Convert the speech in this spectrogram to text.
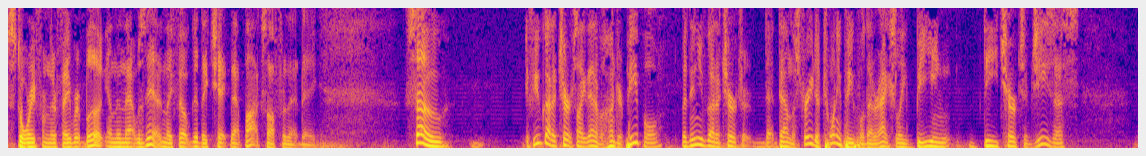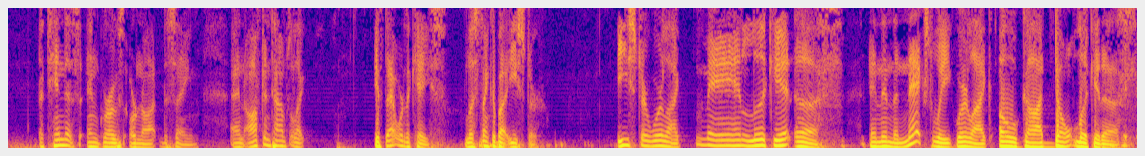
story from their favorite book, and then that was it. And they felt good. They checked that box off for that day. So, if you've got a church like that of 100 people, but then you've got a church down the street of 20 people that are actually being the church of Jesus, attendance and growth are not the same. And oftentimes, like, if that were the case, let's think about Easter. Easter, we're like, man, look at us. And then the next week, we're like, oh God, don't look at us.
